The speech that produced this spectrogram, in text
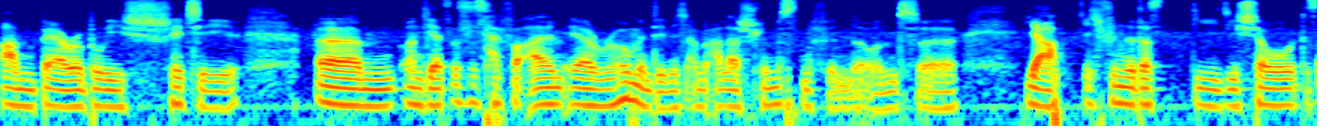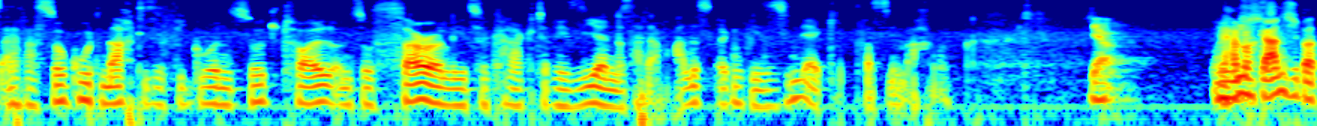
unbearably shitty. Ähm, und jetzt ist es halt vor allem eher Roman, den ich am allerschlimmsten finde. Und äh, ja, ich finde, dass die, die Show das einfach so gut macht, diese Figuren so toll und so thoroughly zu charakterisieren, dass halt auch alles irgendwie Sinn ergibt, was sie machen. Ja. Und wir haben noch gar nicht über,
